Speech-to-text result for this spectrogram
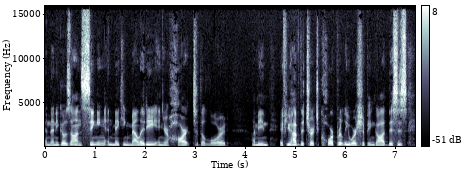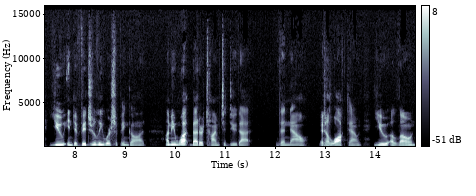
And then he goes on, singing and making melody in your heart to the Lord. I mean, if you have the church corporately worshiping God, this is you individually worshiping God. I mean, what better time to do that than now in a lockdown? You alone,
